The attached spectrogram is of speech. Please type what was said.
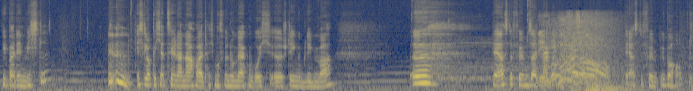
wie bei den Wichteln. Ich glaube, ich erzähle danach weiter. Ich muss mir nur merken, wo ich äh, stehen geblieben war. Äh, der erste Film seit langem. Der erste Film überhaupt.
